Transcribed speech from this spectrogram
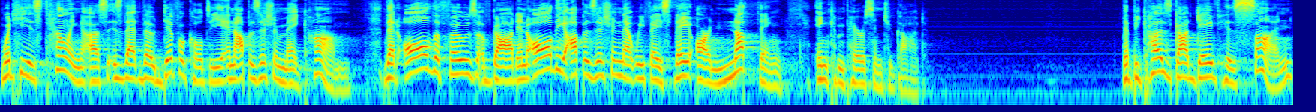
what he is telling us, is that though difficulty and opposition may come, that all the foes of God and all the opposition that we face, they are nothing in comparison to God. That because God gave his son,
